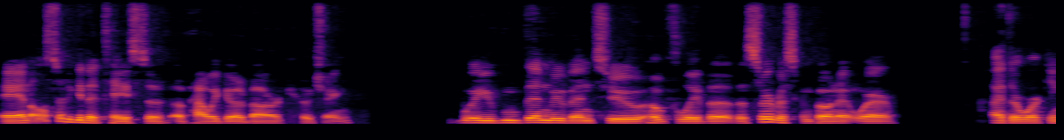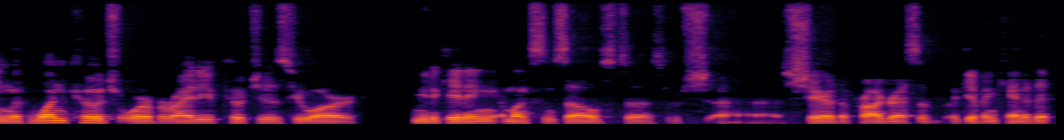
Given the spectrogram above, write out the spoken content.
and also to get a taste of, of how we go about our coaching. We then move into hopefully the, the service component where either working with one coach or a variety of coaches who are communicating amongst themselves to sort of sh- uh, share the progress of a given candidate.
